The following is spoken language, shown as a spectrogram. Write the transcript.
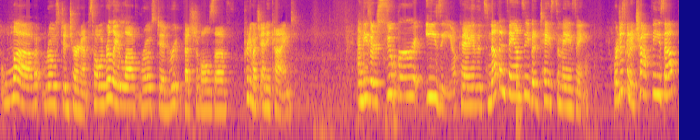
love roasted turnips, so we really love roasted root vegetables of pretty much any kind. And these are super easy, okay? It's nothing fancy, but it tastes amazing. We're just gonna chop these up,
